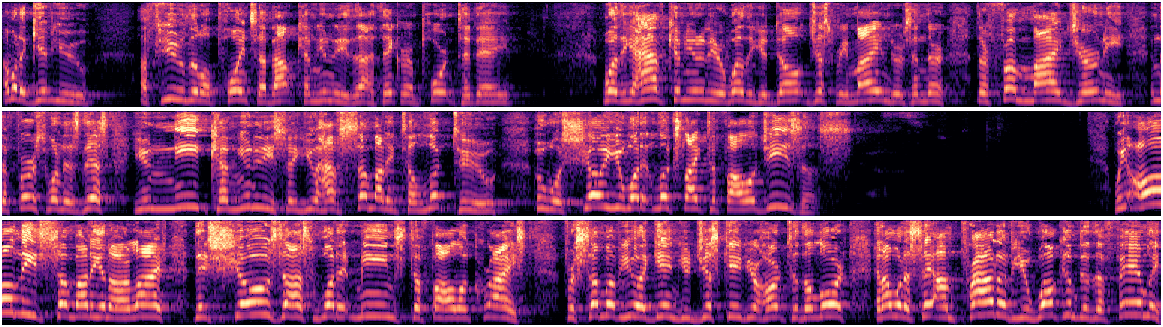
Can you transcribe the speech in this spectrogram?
I want to give you a few little points about community that I think are important today. Whether you have community or whether you don't, just reminders, and they're, they're from my journey. And the first one is this you need community so you have somebody to look to who will show you what it looks like to follow Jesus. We all need somebody in our life that shows us what it means to follow Christ. For some of you, again, you just gave your heart to the Lord. And I want to say, I'm proud of you. Welcome to the family.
